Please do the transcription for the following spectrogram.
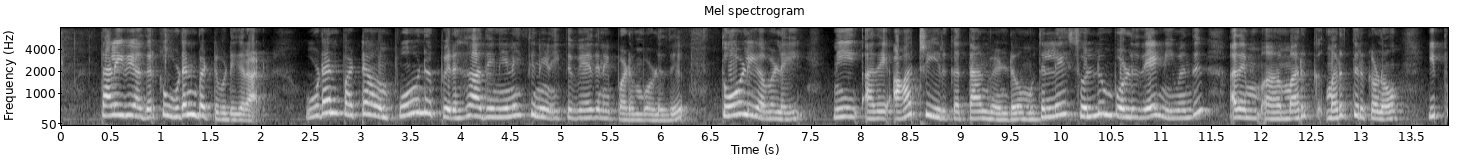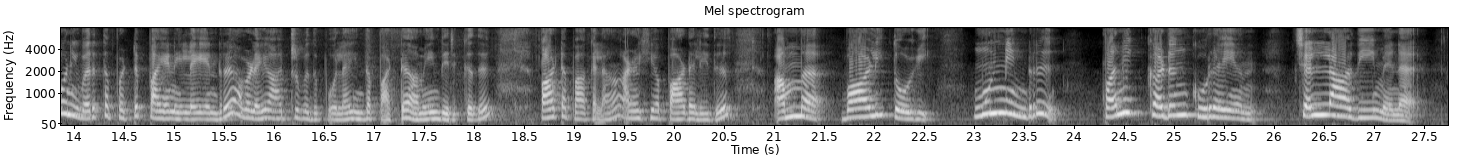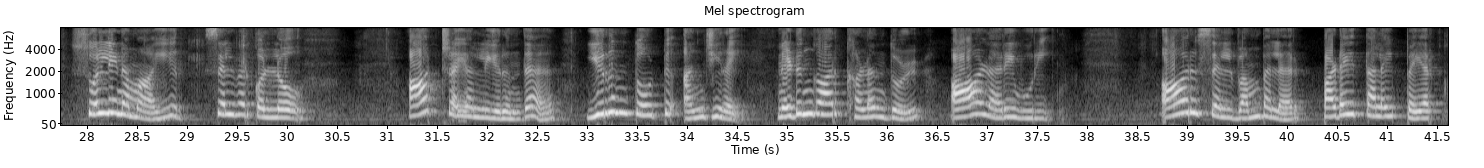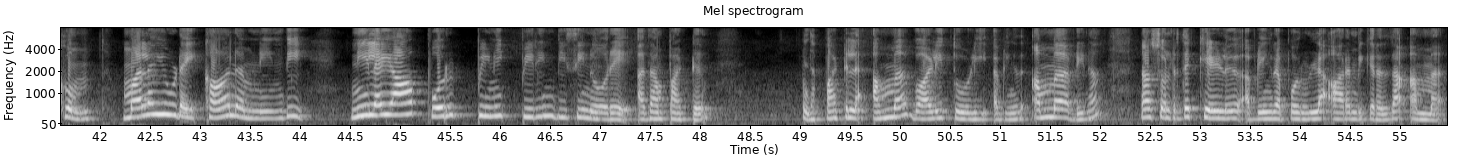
தலைவி அதற்கு உடன்பட்டு விடுகிறாள். உடன்பட்டு அவன் போன பிறகு அதை நினைத்து நினைத்து வேதனைப்படும் பொழுது தோழி அவளை நீ அதை ஆற்றி இருக்கத்தான் வேண்டும். முதல்ல சொல்லும் பொழுதே நீ வந்து அதை ம- மறுக்க மறுத்திருக்கணும். இப்போ நீ வருத்தப்பட்டு பயனில்லை என்று அவளை ஆற்றுவது போல இந்த பாட்டு அமைந்திருக்குது. பாட்டை பார்க்கலாம். அழகிய பாடல் இது. அம்ம வாளி தோழி முன்னின்று பனிக்கடுங்குறையன் செல்லாதீமென. சொல்லினமாயிர் செல்வர் கொல்லோ ஆற்றையல் இருந்த இருந்தோட்டு அஞ்சிரை நெடுங்கார் கணந்துள் ஆளறிவுரி ஆறு செல் வம்பலர் படைத்தலை பெயர்க்கும் மலையுடை காணம் நீந்தி நிலையா பொருட்பிணி பிரிந்திசினோரே. அதான் பாட்டு. இந்த பாட்டில் அம்மை வாளி தோழி அப்படிங்கிறது அம்மை அப்படின்னா நான் சொல்கிறத கேளு அப்படிங்கிற பொருளில் ஆரம்பிக்கிறது தான் அம்மை.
